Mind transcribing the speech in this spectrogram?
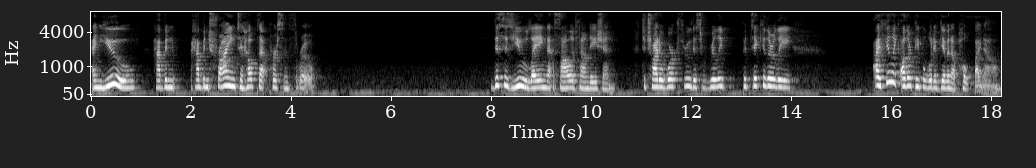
and you have been have been trying to help that person through. This is you laying that solid foundation to try to work through this really particularly. I feel like other people would have given up hope by now.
